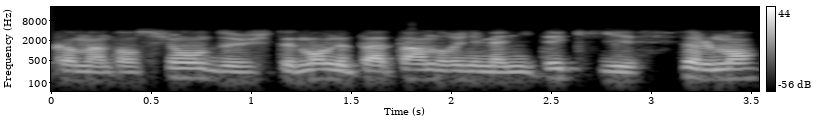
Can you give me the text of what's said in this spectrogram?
comme intention de justement ne pas peindre une humanité qui est seulement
